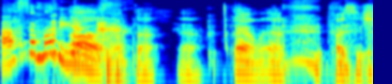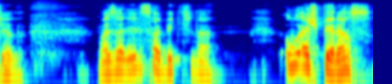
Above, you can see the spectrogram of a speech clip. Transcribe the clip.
Afe Maria. Ah, ah, tá. É. é, é, faz sentido. Mas ali ele sabia que tinha... A esperança,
